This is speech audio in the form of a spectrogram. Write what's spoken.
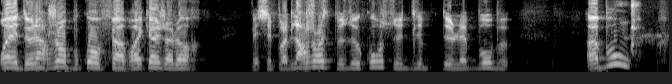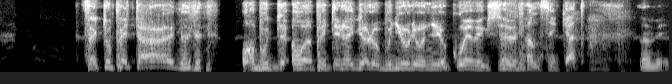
Ouais, de l'argent, pourquoi on fait un braquage alors? Mais c'est pas de l'argent, espèce de con, c'est de, la- de la bombe. Ah bon? Fais tout péter on, bout de- on va péter la gueule au bout du on est au avec ce 24. Non mais...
